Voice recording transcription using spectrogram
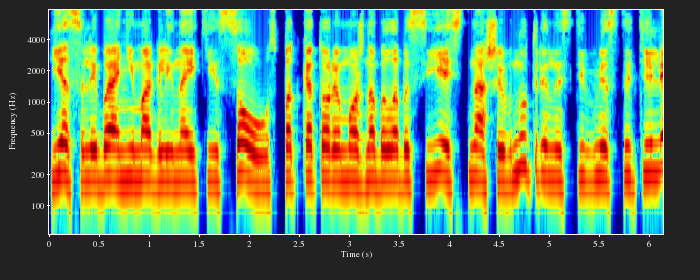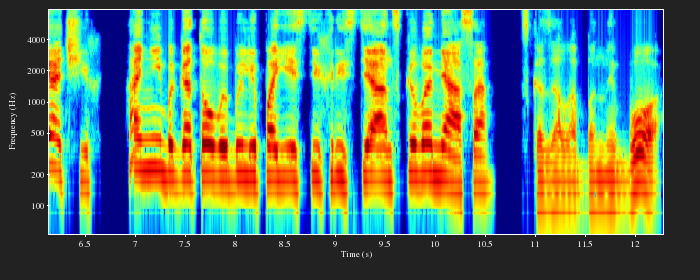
Если бы они могли найти соус, под которым можно было бы съесть наши внутренности вместо телячьих, они бы готовы были поесть и христианского мяса сказала Банебо,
